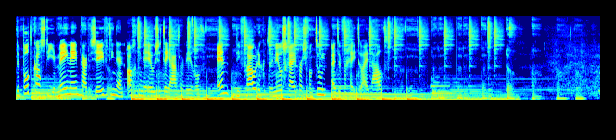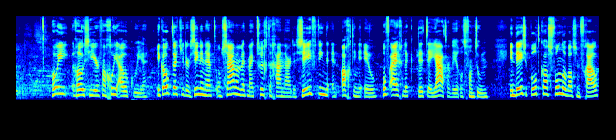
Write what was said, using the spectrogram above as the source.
De podcast die je meeneemt naar de 17e en 18e eeuwse theaterwereld. En die vrouwelijke toneelschrijvers van toen uit de vergetelheid haalt. Hoi, Roos hier van Goeie Oude Koeien. Ik hoop dat je er zin in hebt om samen met mij terug te gaan naar de 17e en 18e eeuw. Of eigenlijk de theaterwereld van toen. In deze podcast Vondel was een vrouw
